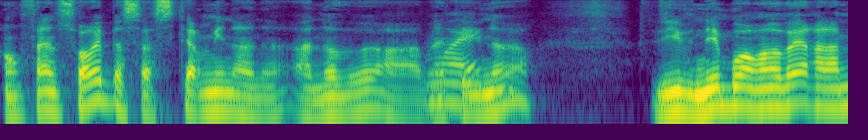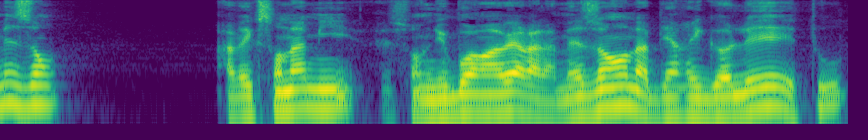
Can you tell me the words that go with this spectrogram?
en fin de soirée, parce que ça se termine à 9h, à 21h. Je dis, venez boire un verre à la maison avec son ami. Elles sont venues boire un verre à la maison, on a bien rigolé et tout.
